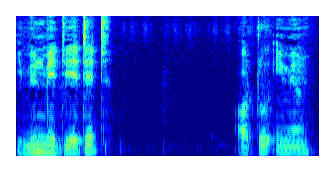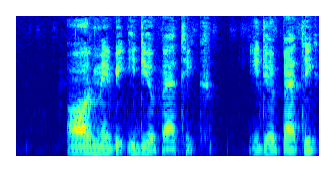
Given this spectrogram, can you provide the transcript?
immune mediated autoimmune or maybe idiopathic idiopathic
